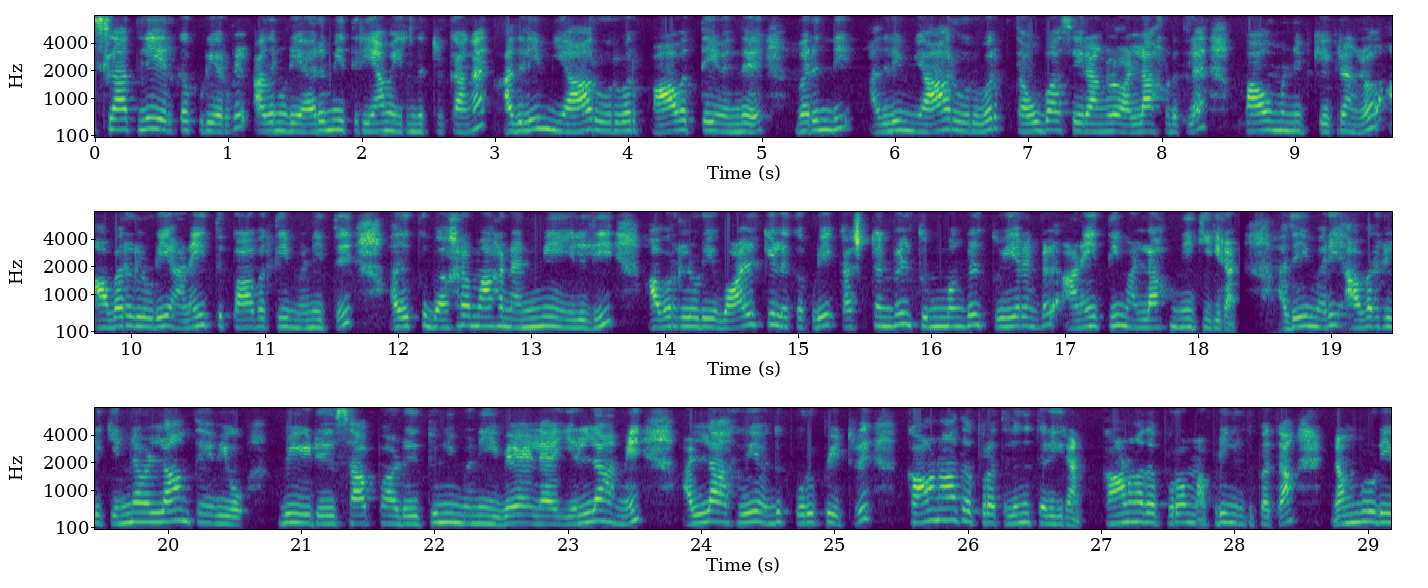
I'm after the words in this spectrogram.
இஸ்லாத்திலேயே இருக்கக்கூடியவர்கள் அதனுடைய அருமை தெரியாம இருந்துட்டு இருக்காங்க அதுலயும் யார் ஒருவர் பாவத்தை வந்து வருந்தி அதுலயும் யார் ஒருவர் தௌபா செய்கிறாங்களோ அல்லாஹிடத்துல பாவ மன்னிப்பு கேட்குறாங்களோ அவர்களுடைய அனைத்து பாவத்தையும் மன்னித்து அதுக்கு பகரமாக நன்மையை எழுதி அவர்களுடைய வாழ்க்கையில் இருக்கக்கூடிய கஷ்டங்கள் துன்பங்கள் துயரங்கள் அனைத்தையும் அல்லாஹ் நீக்குகிறான். அதே மாதிரி அவர்களுக்கு என்னவெல்லாம் தேவையோ வீடு சாப்பாடு துணிமணி வேலை எல்லாமே அல்லாஹுவே வந்து பொறுப்பேற்று காணாத புறத்திலிருந்து தருகிறான். காணாத புறம் அப்படிங்கிறது பார்த்தா நம்மளுடைய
